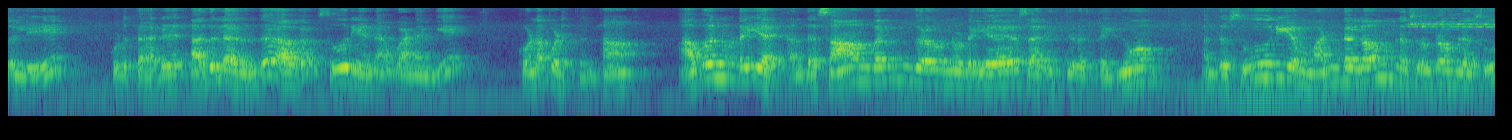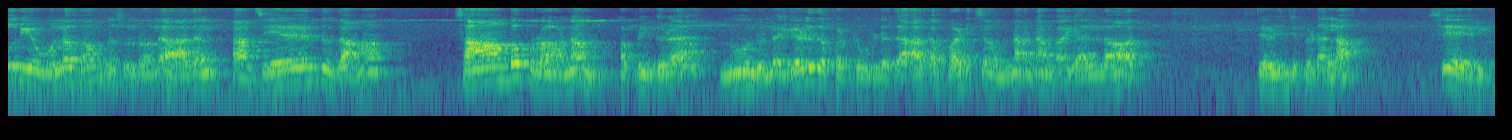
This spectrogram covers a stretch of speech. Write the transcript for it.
சொல்லி கொடுத்தாரு. அதிலிருந்து அவர் சூரியனை வணங்கி குணப்படுத்தினான். அவனுடைய அந்த சாம்பன்கிறவனுடைய சரித்திரத்தையும் அந்த சூரிய மண்டலம்னு சொல்கிறோம்ல சூரிய உலகம்னு சொல்கிறோம்ல அதெல்லாம் சேர்ந்து தான் சாம்ப புராணம் அப்படிங்கிற நூலில் எழுதப்பட்டு உள்ளது. அதை படித்தோம்னா நம்ம எல்லாம் தெரிஞ்சுக்கிடலாம் சரி.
